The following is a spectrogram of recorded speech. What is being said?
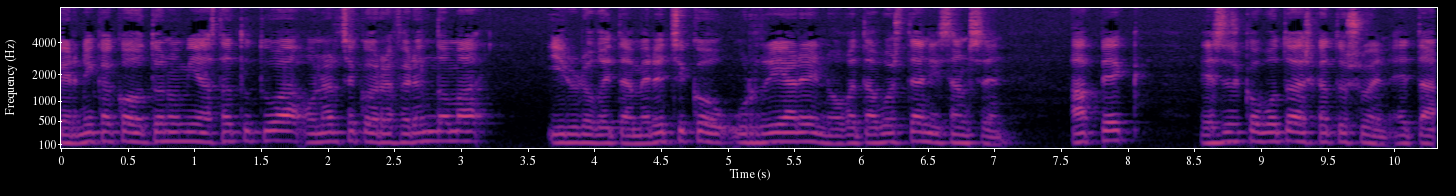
Gernikako autonomia estatutua onartzeko referenduma irurogeita meretxiko urriaren hogeta bostean izan zen. APEK esesko botoa eskatu zuen eta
